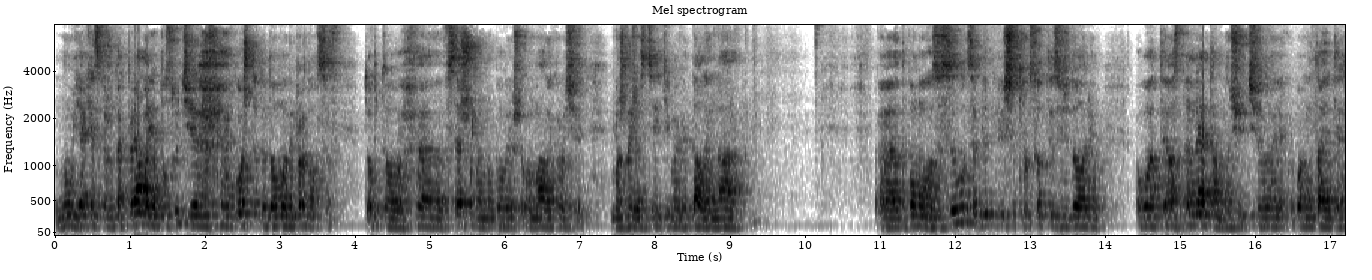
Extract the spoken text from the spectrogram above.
ну як я скажу так прямо, я по суті кошти додому не приносив. Тобто е, все, що ми були, що ми мали коротше, можливості, які ми віддали на е, допомогу ЗСУ, це більше 300 тисяч доларів. От, остальне там, значить, е, як ви пам'ятаєте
